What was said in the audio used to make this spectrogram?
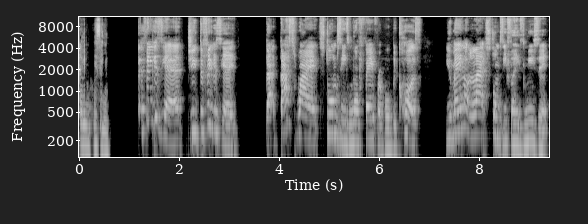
When he's seen. The thing is, yeah, you- the thing is, yeah, that that's why Stormzy is more favorable because you may not like Stormzy for his music,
